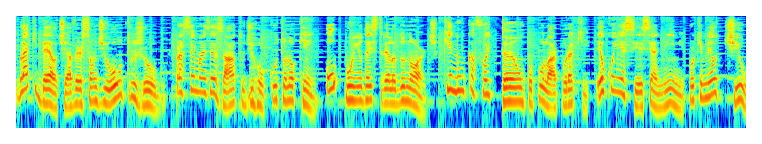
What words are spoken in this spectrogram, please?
Black Belt é a versão de outro jogo, para ser mais exato de Hokuto no Ken, ou Punho da Estrela do Norte, que nunca foi tão popular por aqui. Eu conheci esse anime porque meu tio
